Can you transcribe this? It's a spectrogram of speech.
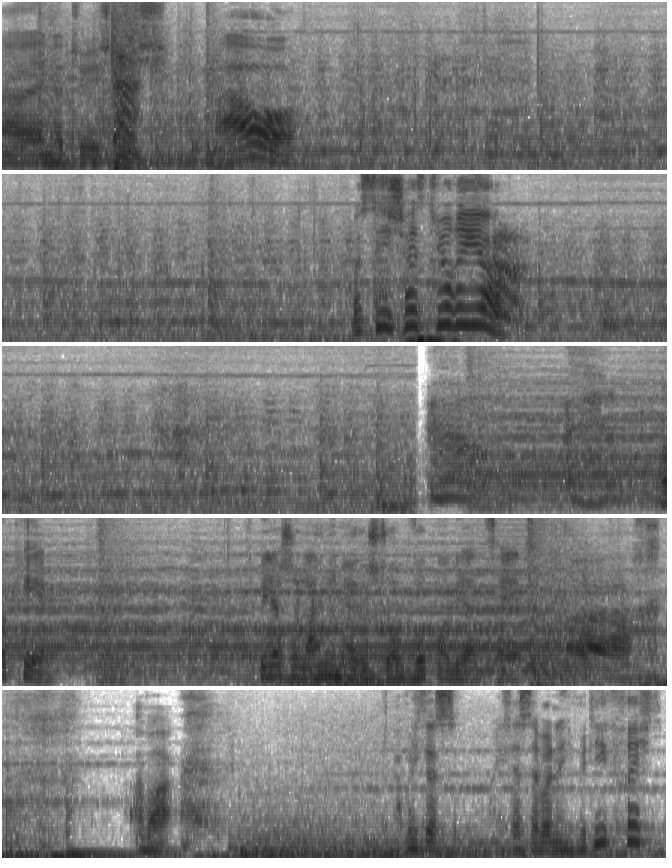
Nein, natürlich nicht. Au! Was ist die scheiß Türe hier? Okay. Ich bin ja schon lange nicht mehr gestorben. Wird mal wieder Zeit. Ach. Aber... Habe ich das... Habe ich das selber nicht mitgekriegt?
